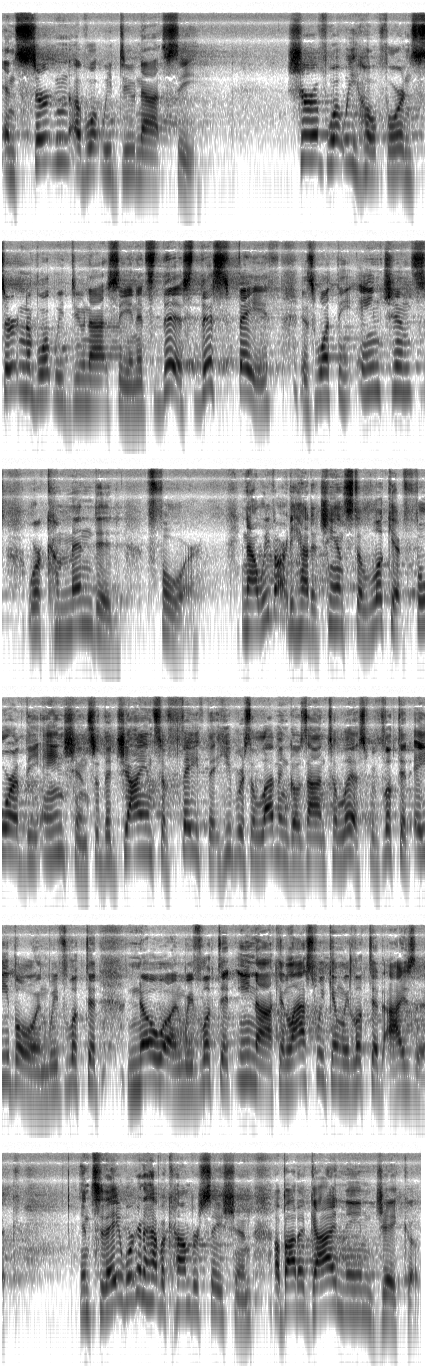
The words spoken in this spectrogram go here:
and certain of what we do not see. Sure of what we hope for and certain of what we do not see. And it's this, this faith is what the ancients were commended for. Now, we've already had a chance to look at four of the ancients, or the giants of faith that Hebrews 11 goes on to list. We've looked at Abel, and we've looked at Noah, and we've looked at Enoch, and last weekend we looked at Isaac. And today we're going to have a conversation about a guy named Jacob.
